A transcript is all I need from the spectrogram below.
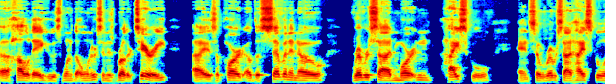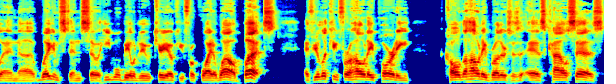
uh, Holiday, who is one of the owners, and his brother Terry uh, is a part of the 7 and 0 Riverside Martin High School. And so Riverside High School and uh, Williamston. So he won't be able to do karaoke for quite a while. But if you're looking for a holiday party, call the Holiday Brothers, as, as Kyle says,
